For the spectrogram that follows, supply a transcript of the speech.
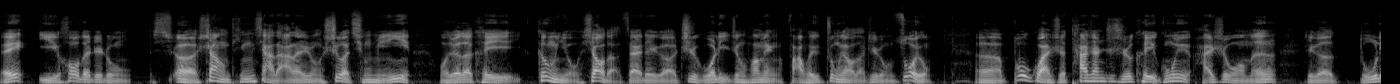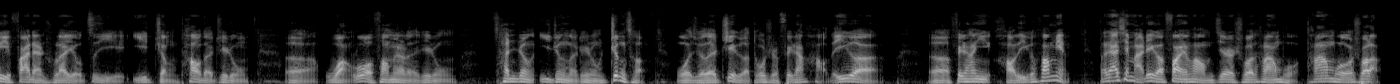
哎，以后的这种呃上听下达的这种社情民意，我觉得可以更有效的在这个治国理政方面发挥重要的这种作用。呃，不管是他山之石可以攻玉，还是我们这个独立发展出来有自己一整套的这种呃网络方面的这种。”参政议政的这种政策，我觉得这个都是非常好的一个，呃，非常好的一个方面。大家先把这个放一放，我们接着说特朗普。特朗普说了，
